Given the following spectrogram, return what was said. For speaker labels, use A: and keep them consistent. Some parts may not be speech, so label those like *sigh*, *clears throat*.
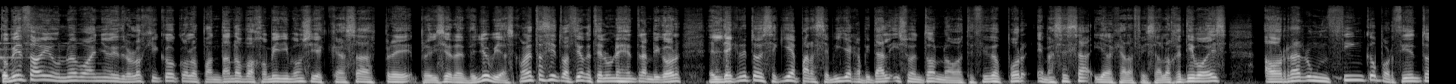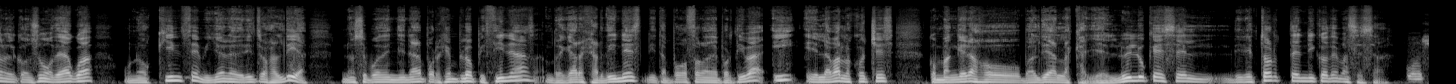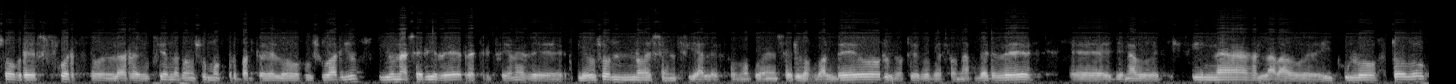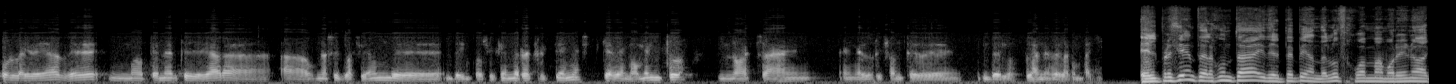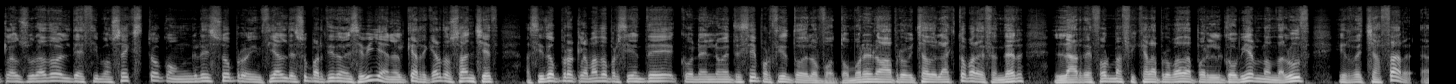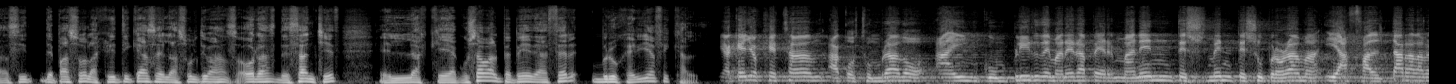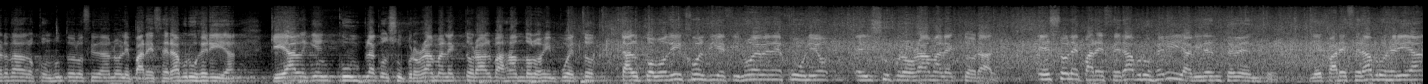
A: Comienza hoy un nuevo año hidrológico con los pantanos bajo mínimos y escasas previsiones de lluvias. Con esta situación, este lunes entra en vigor el decreto de sequía para Sevilla capital y su entorno, abastecidos por Emasesa y Aljarafesa. El objetivo es ahorrar un 5% en el consumo de agua, unos 15 millones de litros al día. No se pueden llenar, por ejemplo, piscinas, regar jardines, ni tampoco zona deportiva y eh, lavar los coches con mangueras o baldear las calles. Luis Luque es el director técnico de Emasesa
B: un sobreesfuerzo en la reducción de consumos por parte de los usuarios y una serie de restricciones de, usos no esenciales, como pueden ser los baldeos, los riesgos de zonas verdes, eh, llenado de piscinas, lavado de vehículos, todo con la idea de no tener que llegar a, una situación de, imposición de restricciones que de momento no está en, el horizonte de los planes de la compañía.
A: El presidente de la Junta y del PP andaluz, Juanma Moreno, ha clausurado el decimosexto Congreso Provincial de su partido en Sevilla, en el que Ricardo Sánchez ha sido proclamado presidente con el 96% de los votos. Moreno ha aprovechado el acto para defender la reforma fiscal aprobada por el gobierno andaluz y rechazar, así de paso, las críticas en las últimas horas de Sánchez, en las que acusaba al PP de hacer brujería fiscal.
C: Aquellos que están acostumbrados a incumplir de manera permanentemente su programa y a faltar a la verdad a los conjuntos de los ciudadanos, le parecerá brujería que alguien cumpla con su programa electoral bajando los impuestos, tal como dijo el 19 de junio en su programa electoral. Eso le parecerá brujería, evidentemente. Le parecerá brujería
